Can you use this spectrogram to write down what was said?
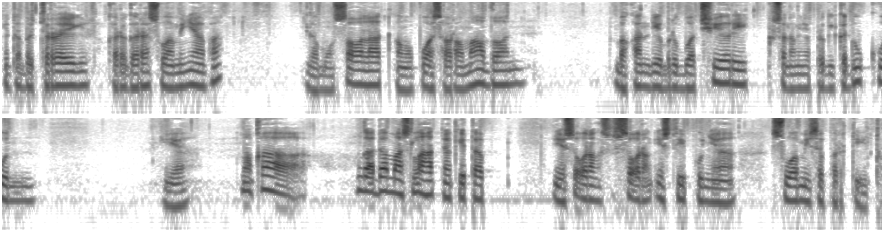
kita bercerai gara-gara suaminya apa? Nggak mau sholat, nggak mau puasa Ramadan, bahkan dia berbuat syirik, senangnya pergi ke dukun, ya maka nggak ada maslahatnya kita. Ya seorang seorang istri punya suami seperti itu.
